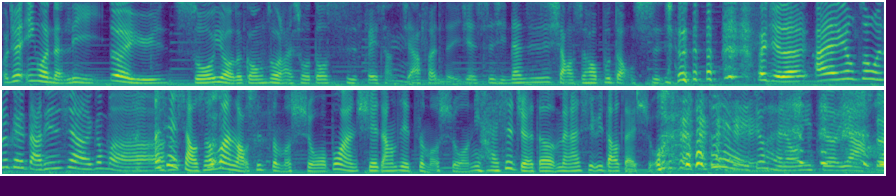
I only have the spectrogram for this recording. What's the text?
我觉得英文能力对于所有的工作来说都是非常加分的一件事情。但是是小时候不懂事，就 会觉得哎，用中文就可以打天下了，干嘛、而且小时候不管老师怎么说，不管学长姐怎么说，你还是觉得没关系，遇到再说。对，就很容易这样。对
